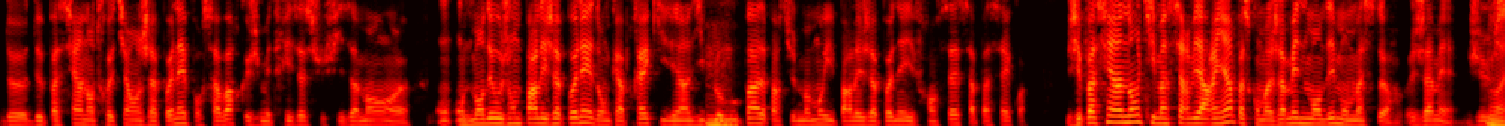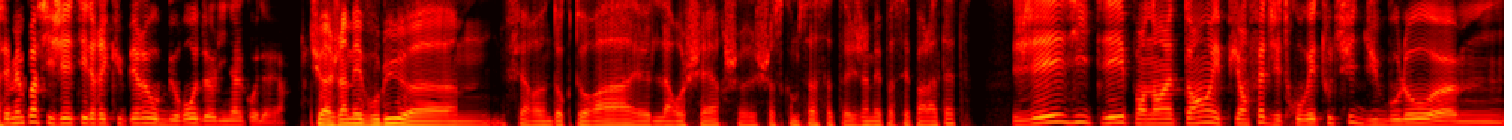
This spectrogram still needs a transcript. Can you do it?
de de passer un entretien en japonais pour savoir que je maîtrisais suffisamment, heu on on demandait aux gens de parler japonais, donc après qu'ils aient un diplôme Mmh. ou pas, à partir du moment où ils parlaient japonais et français, ça passait, quoi. J'ai passé 1 an qui m'a servi à rien parce qu'on m'a jamais demandé mon master, jamais. Je Ouais. sais même pas si j'ai été le récupérer au bureau de l'INALCO, d'ailleurs. Tu as jamais voulu, faire un doctorat et de la recherche, heu, choses comme ça, ça t'est jamais passé par la tête? J'ai hésité pendant un temps et puis en fait, j'ai trouvé tout de suite du boulot, en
